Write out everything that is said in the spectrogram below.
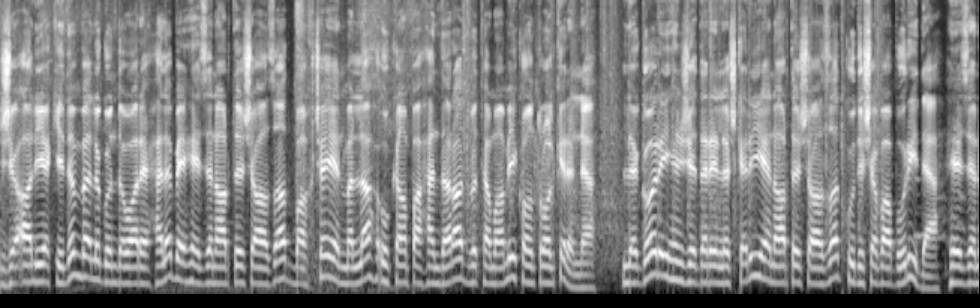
جعالی اکیدن و لگندوار حلب هیزن ارتش آزاد باخچه این ملح و کامپا هندرات به تمامی کنترل کرن. لگاری هنجه درین لشکری این ارتش آزاد کودش وابوری ده. هیزن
